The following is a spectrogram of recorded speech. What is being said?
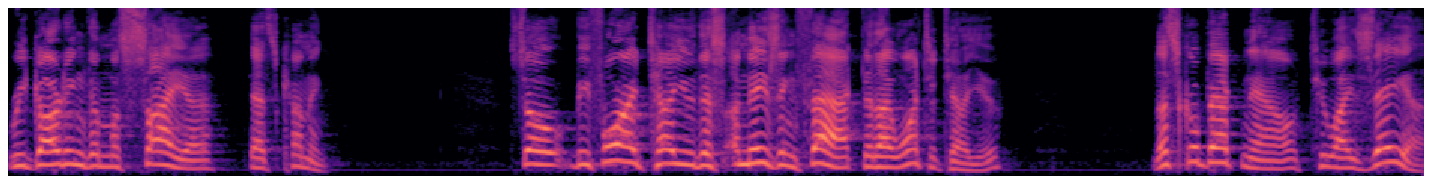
regarding the Messiah that's coming. So, before I tell you this amazing fact that I want to tell you, let's go back now to Isaiah,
